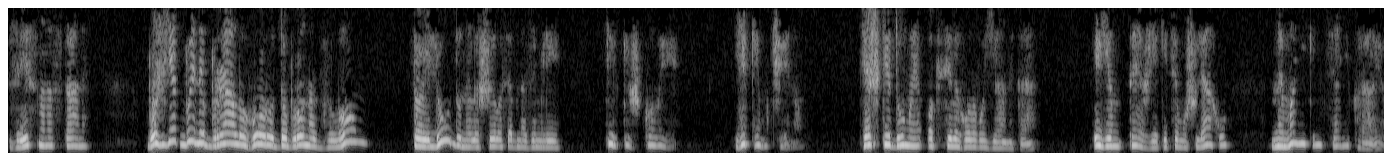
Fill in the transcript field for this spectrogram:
Звісно, настане, бо ж якби не брало гору добро над злом, то й люду не лишилося б на землі. Тільки ж коли? Яким чином? Тяжкі думи обсіли голову Яника, і їм теж, як і цьому шляху, нема ні кінця, ні краю.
